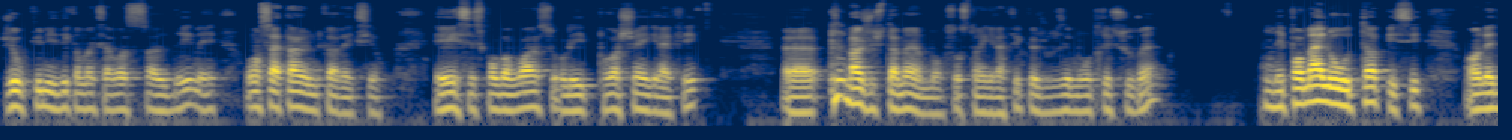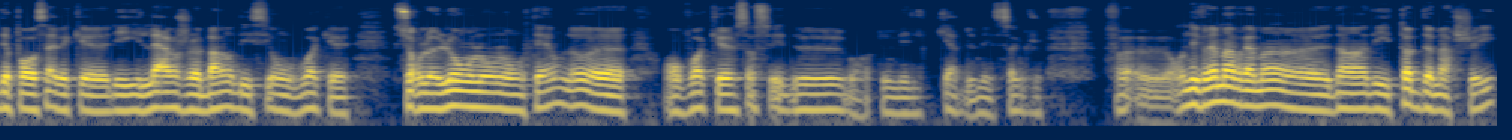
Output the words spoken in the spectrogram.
J'ai aucune idée comment que ça va se solder, mais on s'attend à une correction. Et c'est ce qu'on va voir sur les prochains graphiques. Euh, ben justement, bon, ça c'est un graphique que je vous ai montré souvent. On est pas mal au top ici. On est dépassé avec euh, des larges bandes ici. On voit que sur le long, long, long terme, là, euh, on voit que ça, c'est de bon, 2004, 2005. Euh, on est vraiment, vraiment dans des tops de marché.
